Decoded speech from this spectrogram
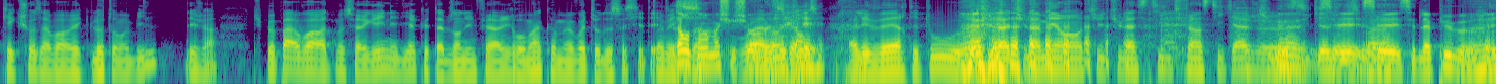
quelque chose à voir avec l'automobile déjà. Tu peux pas avoir Atmosphère Green et dire que tu as besoin d'une Ferrari Roma comme euh, voiture de société. Mais Tente, hein, moi je suis chaud. Ouais, Elle est verte et tout. Ouais, tu, la, tu la mets en. Tu, tu, la tu fais un stickage. Euh, c'est- voilà. de la pub.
